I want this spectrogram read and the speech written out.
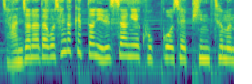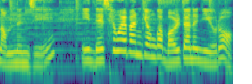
자, 안전하다고 생각했던 일상의 곳곳에 빈틈은 없는지 이 내 생활 반경과 멀다는 이유로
